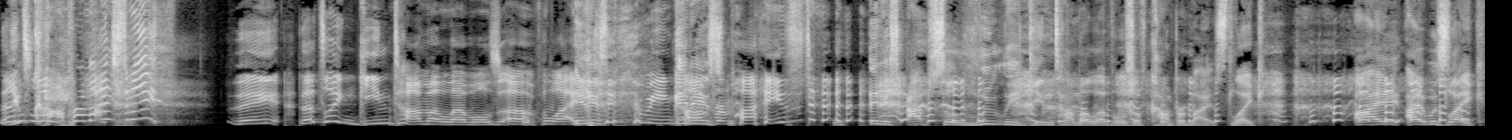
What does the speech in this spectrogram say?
like- compromised me?" They that's like Gintama levels of like It is- being it is- compromised. it is absolutely Gintama levels of compromise. Like I I was like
